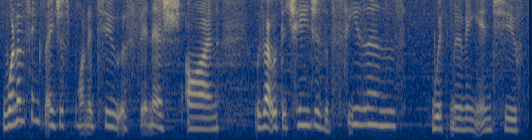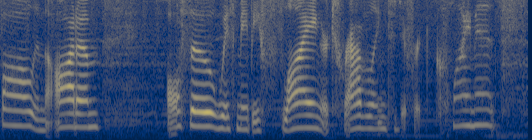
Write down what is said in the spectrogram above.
one of the things I just wanted to finish on was that with the changes of seasons, with moving into fall in the autumn, also with maybe flying or traveling to different climates,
